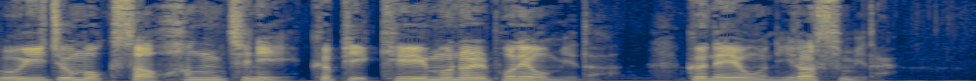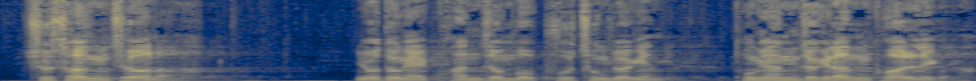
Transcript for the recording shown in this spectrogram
의주 목사 황진이 급히 계문을 보내옵니다. 그 내용은 이렇습니다. 주상 전하, 요동의 관전부 부총병인 동양정이란 관리가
